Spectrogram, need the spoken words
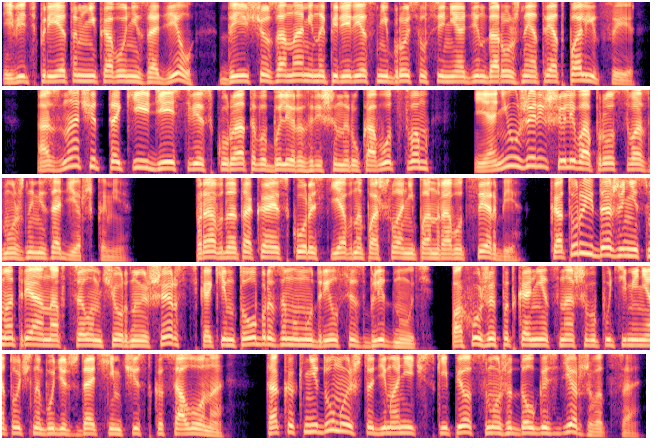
И ведь при этом никого не задел, да еще за нами на перерез не бросился ни один дорожный отряд полиции. А значит, такие действия Скуратова были разрешены руководством, и они уже решили вопрос с возможными задержками. Правда, такая скорость явно пошла не по нраву Церби, который даже несмотря на в целом черную шерсть, каким-то образом умудрился сбледнуть. Похоже, под конец нашего пути меня точно будет ждать химчистка салона, так как не думаю, что демонический пес сможет долго сдерживаться.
